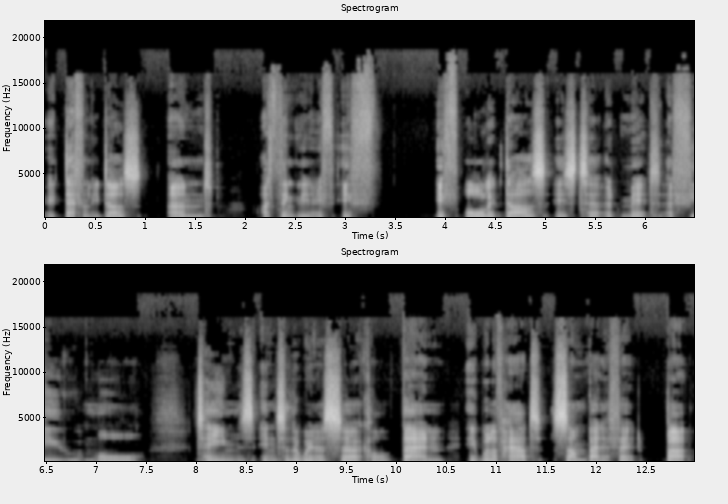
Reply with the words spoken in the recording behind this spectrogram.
It definitely does, and I think if if if all it does is to admit a few more teams into the winner's circle, then it will have had some benefit. But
